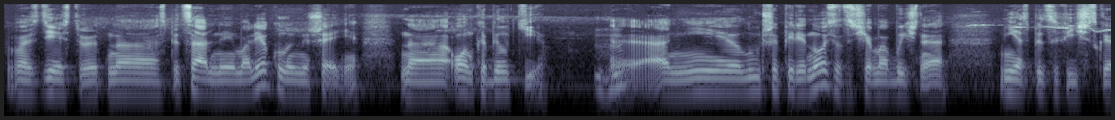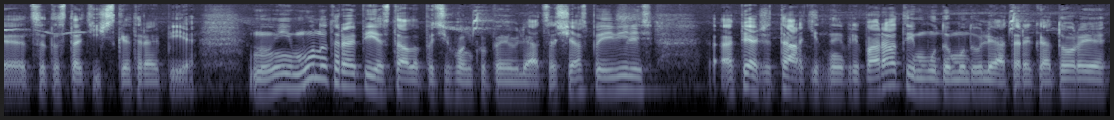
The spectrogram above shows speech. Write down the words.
воздействуют на специальные молекулы мишени, на онкобелки. Угу. Они лучше переносятся, чем обычная неспецифическая цитостатическая терапия. Ну и иммунотерапия стала потихоньку появляться. Сейчас появились, опять же, таргетные препараты, иммуномодуляторы, которые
